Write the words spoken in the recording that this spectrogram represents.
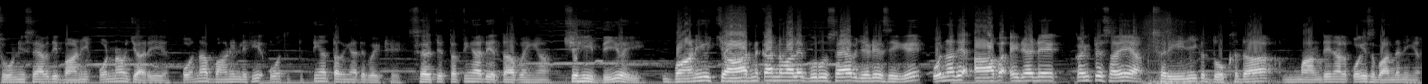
ਸੋਨੀ ਸਾਹਿਬ ਦੀ ਬਾਣੀ ਉਹਨਾਂ ਉਚਾਰੀ ਆ। ਉਹਨਾਂ ਬਾਣੀ ਲਿਖੀ ਉਹ ਤੱਤੀਆਂ ਤਵੀਆਂ ਤੇ ਬੈਠੇ। ਸਿਰ 'ਚ ਤੱਤੀਆਂ ਰੇਤਾਂ ਪਈਆਂ ਸ਼ਹੀਦੀ ਹੋਈ। ਬਾਣੀ ਉਚਾਰਨ ਕਰਨ ਵਾਲੇ ਗੁਰੂ ਸਾਹਿਬ ਜਿਹੜੇ ਸੀਗੇ ਉਹਨਾਂ ਦੇ ਆਪ ਐਡੇ ਐਡੇ ਕਸ਼ਟ ਸਹੇ ਆ। ਸਰੀਰਿਕ ਦੁੱਖ ਦਾ ਮਨ ਦੇ ਨਾਲ ਕੋਈ ਸੰਬੰਧ ਨਹੀਂ ਆ।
